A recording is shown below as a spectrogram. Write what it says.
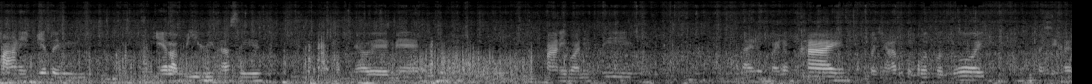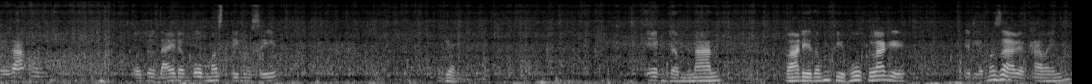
પાણી બે ત્રણ કેરા પી લીધા છે અને હવે મેં પાણી પાણી પી દાયડમ બાયડમ ખાય પછી હાથ પગ પગ ધોઈ પછી ઘરે રાખું તો જો દાયડમ બહુ મસ્તીનું છે જો એકદમ લાલ વાડી રમતી ભૂખ લાગે એટલે મજા આવે ખાવાની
